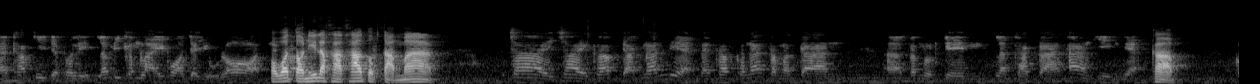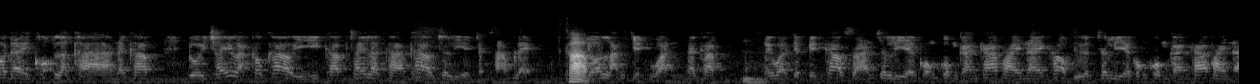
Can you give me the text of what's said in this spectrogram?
นะครับที่จะผลิตและมีกำไรพอจะอยู่รอด เพราะว่าตอนนี้ราคาข้าวตกต่ำมาก ใช่ใช่ครับ จากนั้นเนี่ยนะครับคณะกรรมการอ่ากำหนดเกณฑ์ราคากลางอ้างอิงเนี่ยครับ ก็ได้เคาะราคานะครับ โดยใช้หลักคร่าวๆอย่างนี้ครับ ใช้ราคาข้าวเฉลี่ยจากสามแหล่งครับย้อนหลัง7วันนะครับอืมไม่ว่าจะเป็นข้าวสารเฉลี่ยของกรมการค้าภายในข้าวเปลือกเฉลี่ยของกรมการค้าภายใน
